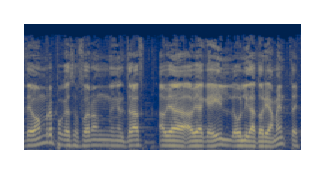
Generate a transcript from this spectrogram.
de hombres porque se fueron en el draft, había, había que ir obligatoriamente.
